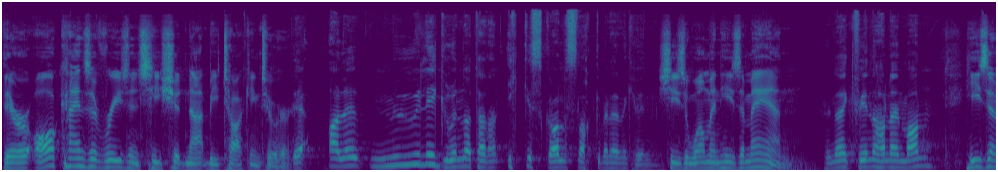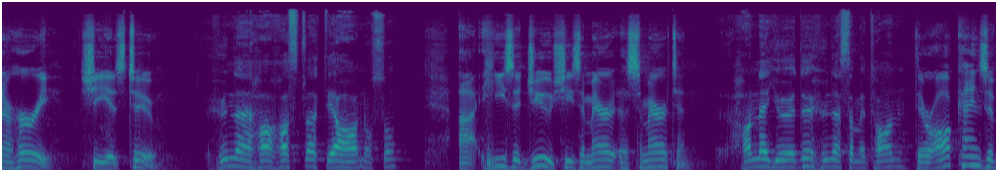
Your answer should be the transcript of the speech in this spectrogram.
There are all kinds of reasons he should not be talking to her. Det er alle mulige grunner til at han ikke skal snakke med denne kvinnen. She's a woman, he's a man. Hun er en kvinne, han er en mann. He's in a hurry. She is too. Hun er, har hastverk, det har han også. Uh, he's a Jew, she's a, Mar- a Samaritan. Han er jøde, hun er samaritan. There are all kinds of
